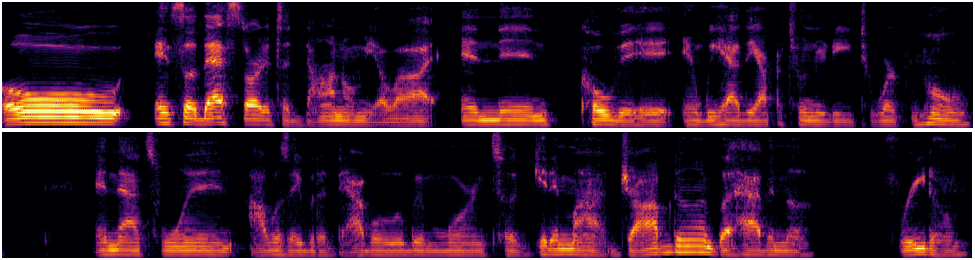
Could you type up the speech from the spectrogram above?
Oh, and so that started to dawn on me a lot. And then COVID hit, and we had the opportunity to work from home. And that's when I was able to dabble a little bit more into getting my job done, but having the freedom,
